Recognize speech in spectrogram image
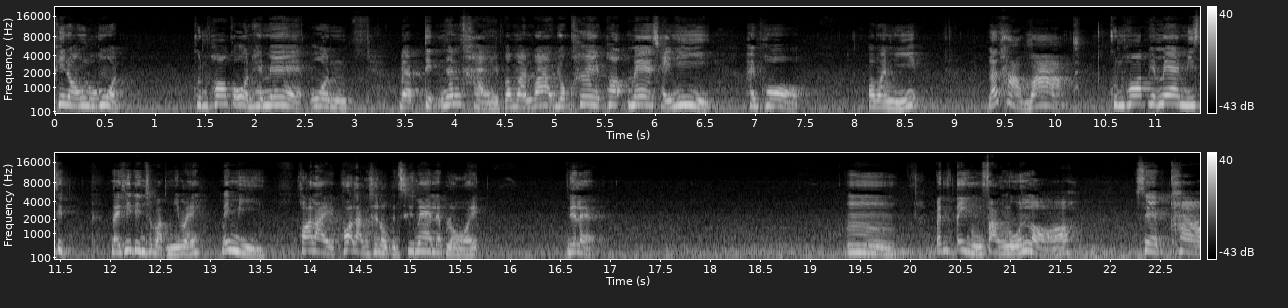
พี่น้องรู้หมด คุณพ่อก็โอนให้แม่ โอนแบบติดเงื่อนไขประมาณว่ายกให้เพราะแม่ใช้หนี้ให้พ่อ ประมาณนี้ แล้วถามว่าคุณพ่อพี่แม่มีสิทธิ์ในที่ดินฉบับนี้ไหม ไม่มี เพราะอะไร เพราะหลังโฉนดเป็นชื่อแม่เรียบร้อย นี่แหละ อืม เป็นติ่งฝั่งนู้นเหรอ เสพข่าว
